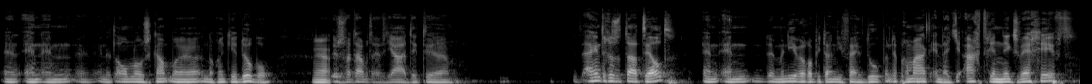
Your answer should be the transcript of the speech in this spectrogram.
En, en, en en in het Almeloze kamp eh, nog een keer dubbel. Ja. Dus wat dat betreft, ja, dit, eh, het eindresultaat telt. En, en de manier waarop je dan die vijf doelpunten hebt gemaakt. En dat je achterin niks weggeeft.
